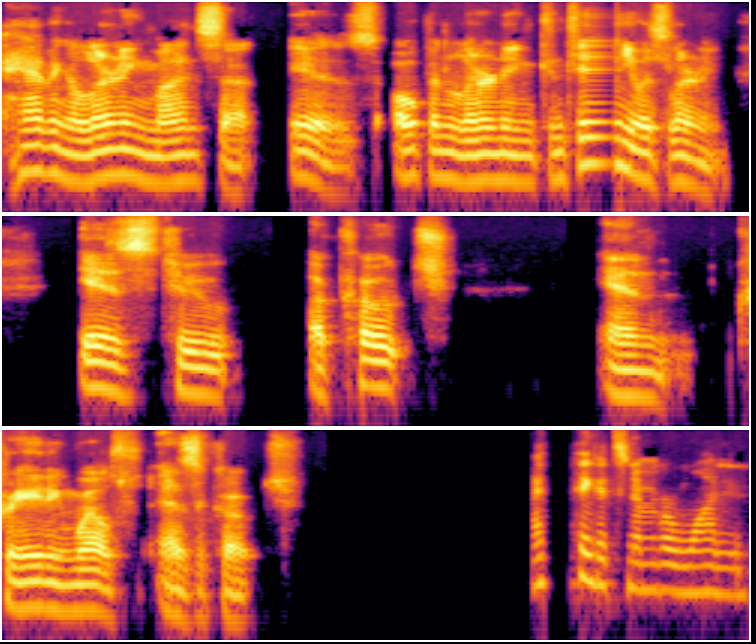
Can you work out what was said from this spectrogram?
having a learning mindset is? Open learning continuous learning is to a coach and creating wealth as a coach I think it's number one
